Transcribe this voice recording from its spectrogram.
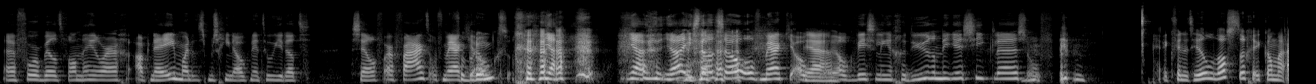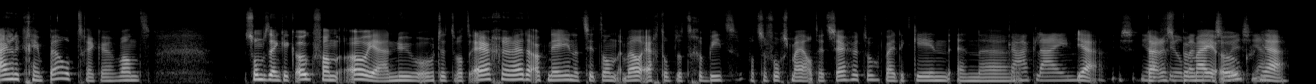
eh, voorbeeld van heel erg acne. Maar dat is misschien ook net hoe je dat zelf ervaart. Of merk je ook... Ja, ja, ja, is dat zo? Of merk je ook, Ja. ook wisselingen gedurende je cyclus? Of, Ik vind het heel lastig. Ik kan er eigenlijk geen pijl op trekken. Want soms denk ik ook van, oh ja, nu wordt het wat erger, hè, de acne. En dat zit dan wel echt op dat gebied, wat ze volgens mij altijd zeggen, toch? Bij de kin en... eh, kaaklijn. ja, is, ja, daar is het bij mij PCOS, ook. Ja.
